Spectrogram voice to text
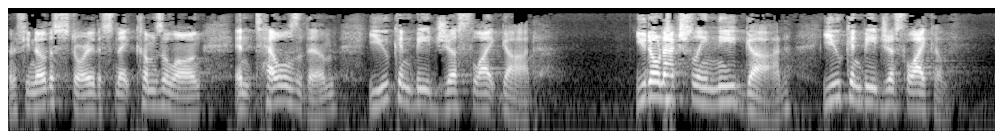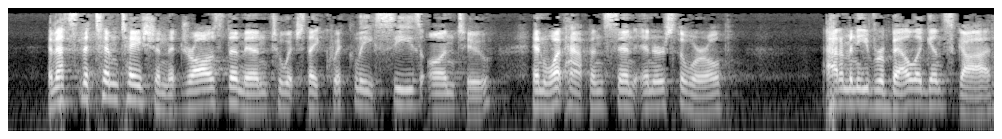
And if you know the story, the snake comes along and tells them, you can be just like God. You don't actually need God. You can be just like Him. And that's the temptation that draws them in to which they quickly seize onto. And what happens? Sin enters the world. Adam and Eve rebel against God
